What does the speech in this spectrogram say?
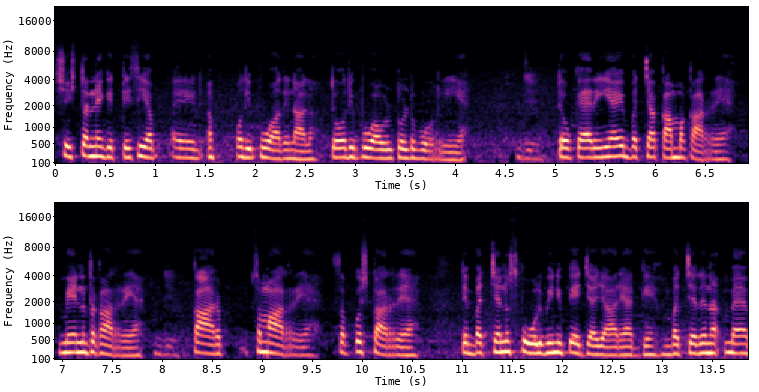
ਸਿਸਟਰ ਨੇ ਕੀਤੀ ਸੀ ਅਪ- ਇਹ ਅਪ- ਉਹਦੀ ਭੂਆ ਦੇ ਨਾਲ ਤੇ ਉਹਦੀ ਭੂਆ ਉਲਟ ਉਲਟ ਬੋਲ ਰਹੀ ਹੈ। ਜੀ। ਤੇ ਉਹ ਕਹਿ ਰਹੀ ਹੈ ਇਹ ਬੱਚਾ ਕੰਮ ਕਰ ਰਿਹਾ ਹੈ ਮਿਹਨਤ ਕਰ ਰਿਹਾ ਹੈ ਜੀ। ਘਰ ਸੰਭਾਲ ਰਿਹਾ ਹੈ ਸਭ ਕੁਝ ਕਰ ਰਿਹਾ ਹੈ ਤੇ ਬੱਚੇ ਨੂੰ ਸਕੂਲ ਵੀ ਨਹੀਂ ਭੇਜਿਆ ਜਾ ਰਿਹਾ ਅੱਗੇ। ਬੱਚੇ ਦੇ ਨਾਲ ਮੈਂ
